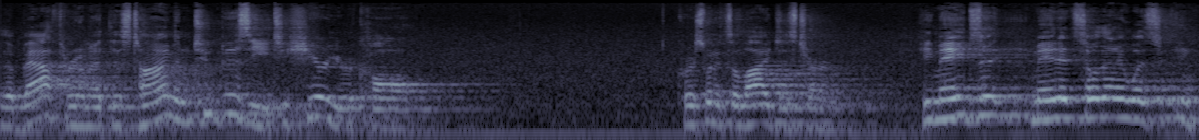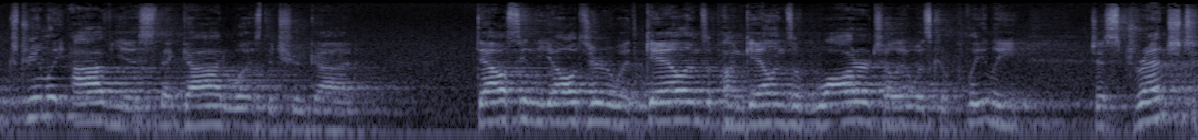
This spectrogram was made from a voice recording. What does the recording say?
the bathroom at this time and too busy to hear your call. Of course, when it's Elijah's turn, he made it, made it so that it was extremely obvious that God was the true God. Dousing the altar with gallons upon gallons of water till it was completely just drenched.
